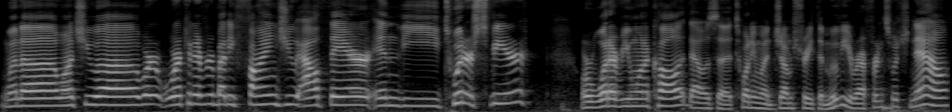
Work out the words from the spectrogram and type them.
when uh why don't you uh where where can everybody find you out there in the twitter sphere or whatever you want to call it that was a 21 jump street the movie reference which now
